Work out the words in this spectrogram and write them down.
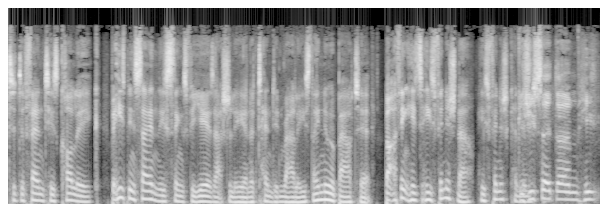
to defend his colleague, but he's been saying these things for years actually and attending rallies. They knew about it, but I think he's he's finished now. He's finished. Because you said um, he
